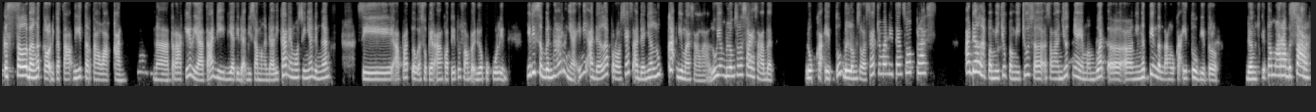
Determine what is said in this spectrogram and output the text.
kesel banget kalau ditertawakan. Nah, terakhir ya tadi, dia tidak bisa mengendalikan emosinya dengan si, apa tuh, supir angkot itu sampai dia pukulin. Jadi sebenarnya ini adalah proses adanya luka di masa lalu yang belum selesai sahabat. Luka itu belum selesai cuman di Tensoplas. Adalah pemicu-pemicu se selanjutnya yang membuat, eee eee, ngingetin tentang luka itu gitu loh. Dan kita marah besar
